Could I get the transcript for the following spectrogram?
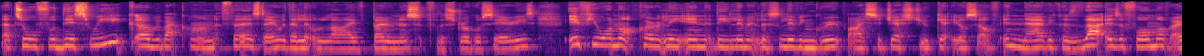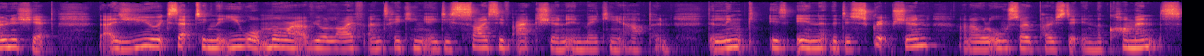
That's all for this week. I'll be back on Thursday with a little live bonus for the Struggle series. If you are not currently in the Limitless Living group, I suggest you get yourself in there because that is a form of ownership. That is you accepting that you want more out of your life and taking a decisive action in making it happen. The link is in the description and I will also post it in the comments.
